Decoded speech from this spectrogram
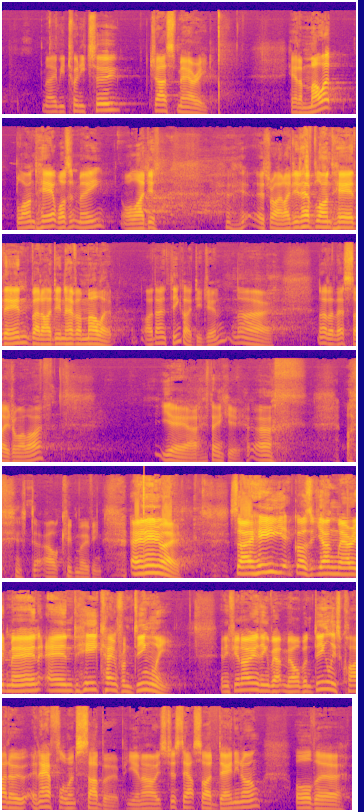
maybe 22, just married. He had a mullet, blonde hair, wasn't me. All I did. That's right, I did have blonde hair then, but I didn't have a mullet. I don't think I did, Jen. No, not at that stage of my life. Yeah, thank you. Uh, I'll keep moving. And anyway, so he was a young married man and he came from Dingley. And if you know anything about Melbourne, Dingley's quite a, an affluent suburb. You know, it's just outside Dandenong. All the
